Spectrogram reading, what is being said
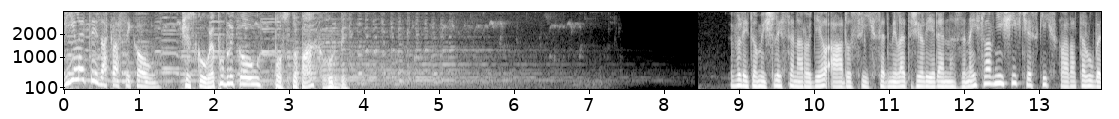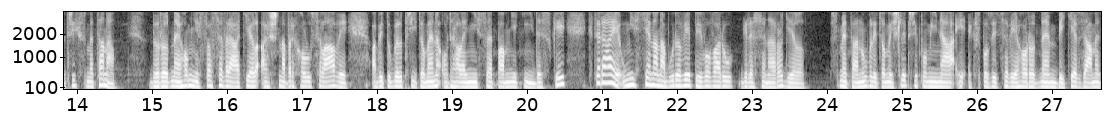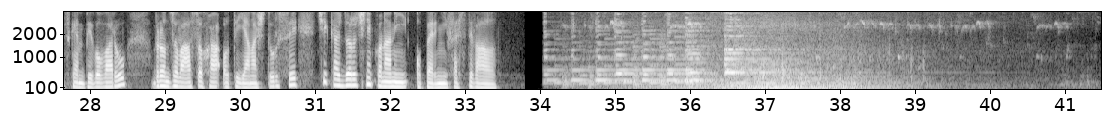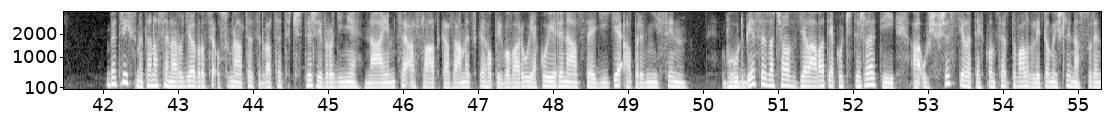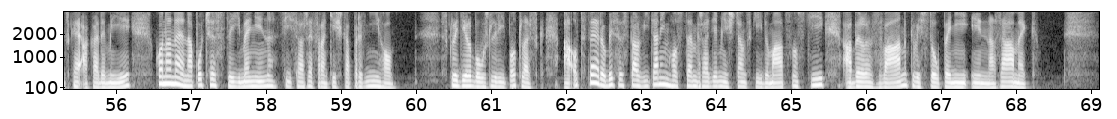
Výlety za klasikou. Českou republikou po stopách hudby. V Litomyšli se narodil a do svých sedmi let žil jeden z nejslavnějších českých skladatelů Bedřich Smetana. Do rodného města se vrátil až na vrcholu Slávy, aby tu byl přítomen odhalení své pamětní desky, která je umístěna na budově pivovaru, kde se narodil. Smetanu v Litomyšli připomíná i expozice v jeho rodném bytě v zámeckém pivovaru, bronzová socha od Jana Štursy či každoročně konaný operní festival. Bedřich Smetana se narodil v roce 1824 v rodině nájemce a sládka zámeckého pivovaru jako jedenácté dítě a první syn. V hudbě se začal vzdělávat jako čtyřletý a už v šesti letech koncertoval v Litomyšli na studentské akademii, konané na počest jmenin císaře Františka I. Sklidil bouřlivý potlesk a od té doby se stal vítaným hostem v řadě měšťanských domácností a byl zván k vystoupení i na zámek.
